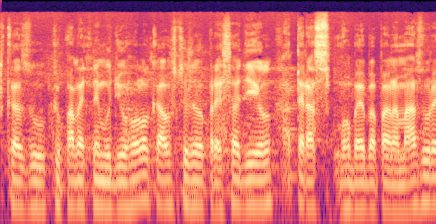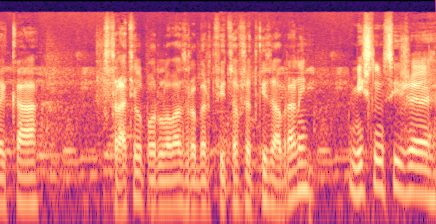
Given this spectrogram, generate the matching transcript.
odkazu, k pamätnému dňu holokaustu, že ho presadil a teraz obajba pána Mazureka. Stratil podľa vás Robert Fico všetky zábrany? Myslím si, že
